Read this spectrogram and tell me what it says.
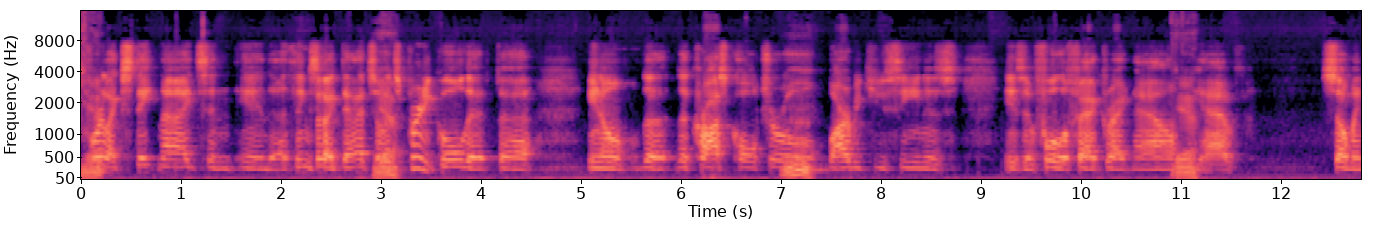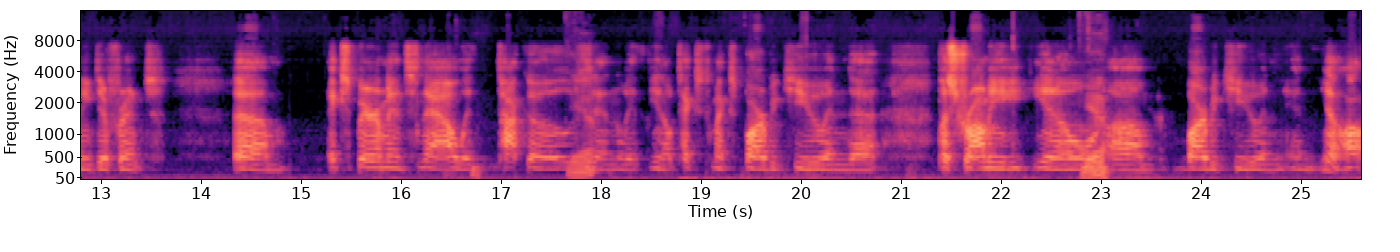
for Yeah. like state nights and and uh, things like that. So Yeah. it's pretty cool that uh, you know the the cross cultural Mm-hmm. barbecue scene is is in full effect right now. Yeah. You have so many different um, experiments now with tacos Yeah. and with you know Tex-Mex barbecue and uh, pastrami, you know, Yeah. um, barbecue and and you know all,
